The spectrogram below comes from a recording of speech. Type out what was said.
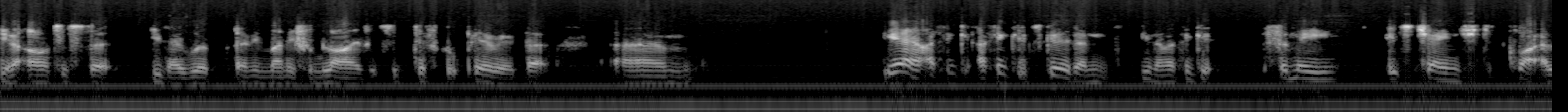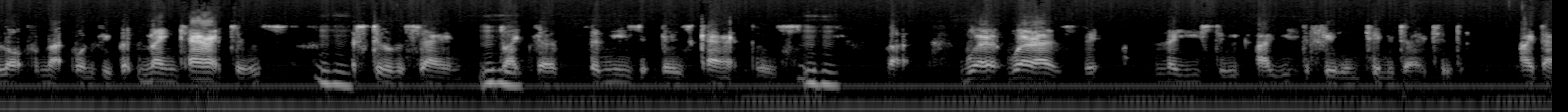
you know artists that you know were earning money from live. It's a difficult period, but um, yeah, I think I think it's good, and you know, I think it for me. It's changed quite a lot from that point of view, but the main characters hmm are still the same, hmm like the, the music biz characters. hmm Where, whereas they, they used to, I used to feel intimidated. I now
